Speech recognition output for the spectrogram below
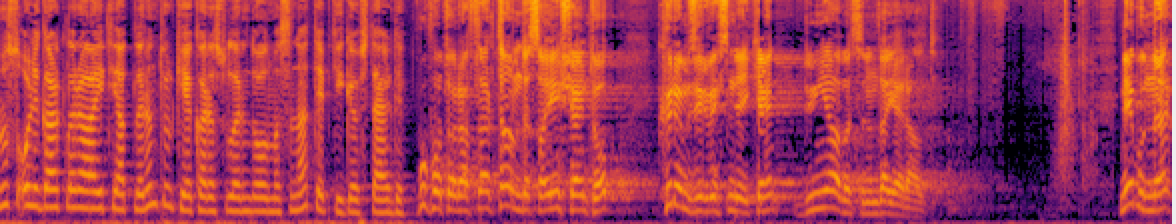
Rus oligarklara ait yatların Türkiye karasularında olmasına tepki gösterdi. Bu fotoğraflar tam da Sayın Şentop Kırım zirvesindeyken dünya basınında yer aldı. Ne bunlar?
